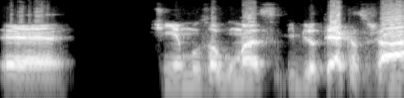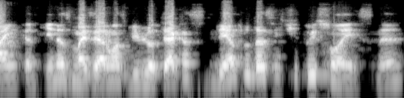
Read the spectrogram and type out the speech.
é, tínhamos algumas bibliotecas já em Campinas, mas eram as bibliotecas dentro das instituições, né?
